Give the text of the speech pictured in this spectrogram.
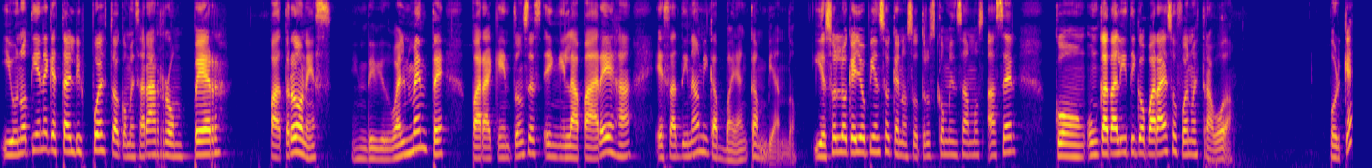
Y uno tiene que estar dispuesto a comenzar a romper patrones individualmente para que entonces en la pareja esas dinámicas vayan cambiando. Y eso es lo que yo pienso que nosotros comenzamos a hacer con un catalítico para eso fue nuestra boda. ¿Por qué?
